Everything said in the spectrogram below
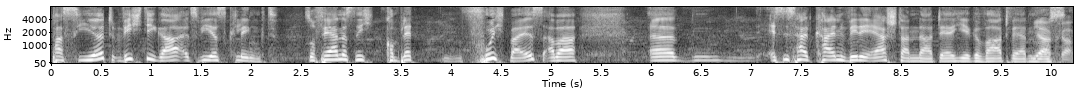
passiert, wichtiger, als wie es klingt. Sofern es nicht komplett furchtbar ist, aber äh, es ist halt kein WDR-Standard, der hier gewahrt werden Ja, muss. klar.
